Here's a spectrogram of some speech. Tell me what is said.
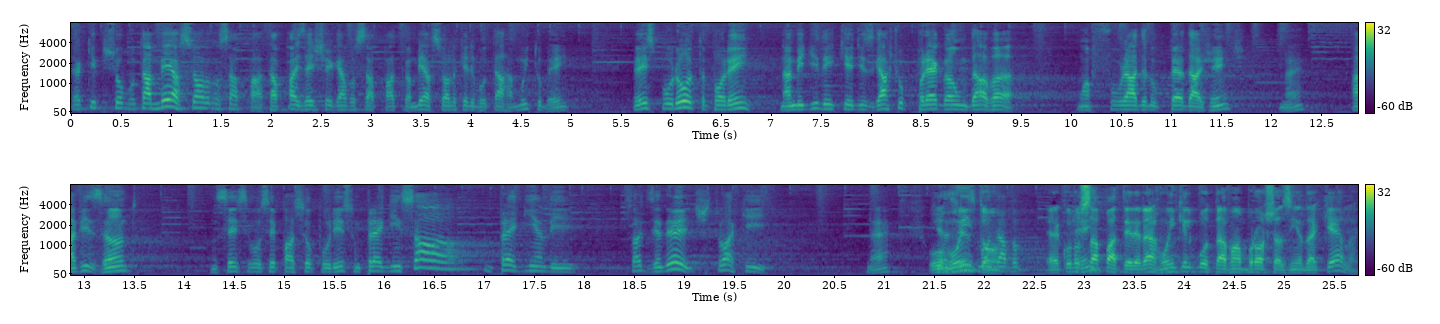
aqui para o senhor botar meia sola no sapato. Rapaz, aí chegava o sapato com a meia sola que ele botava muito bem. Vez por outra, porém, na medida em que desgaste, o pregão dava uma furada no pé da gente, né? Avisando. Não sei se você passou por isso, um preguinho só, um preguinho ali, só dizendo, ei, estou aqui, né? O ruim, Tom, mandava- era quando o Hein? sapateiro era ruim, que ele botava uma brochazinha daquela,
